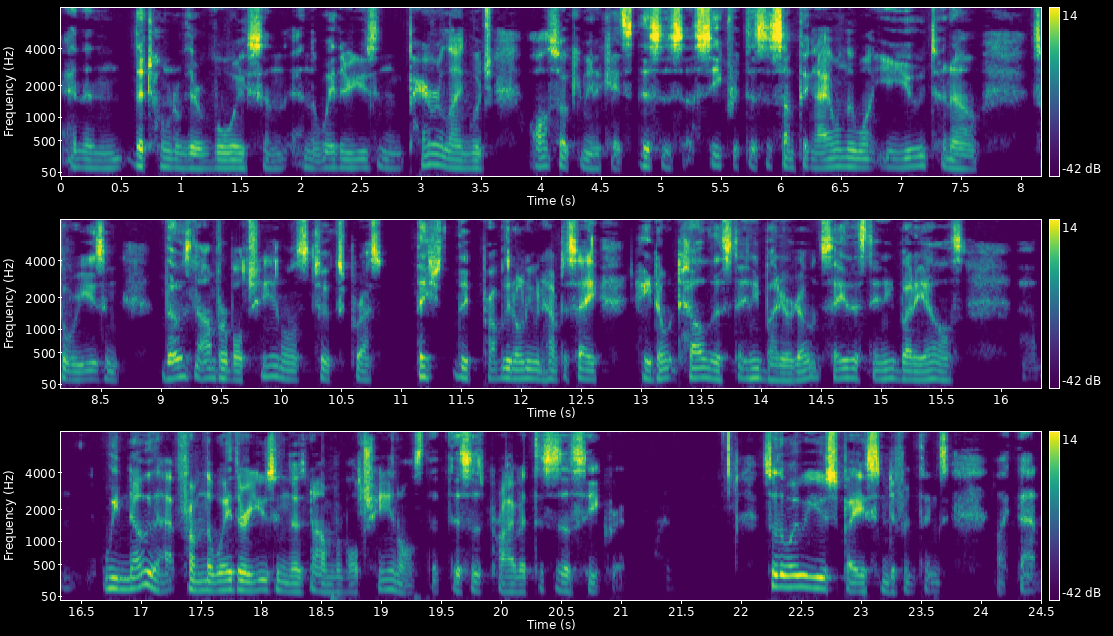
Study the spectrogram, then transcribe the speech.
And then the tone of their voice and, and the way they're using paralanguage also communicates this is a secret. This is something I only want you to know. So we're using those nonverbal channels to express they, they probably don't even have to say, hey, don't tell this to anybody or don't say this to anybody else. Um, we know that from the way they're using those nonverbal channels, that this is private, this is a secret. So the way we use space and different things like that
